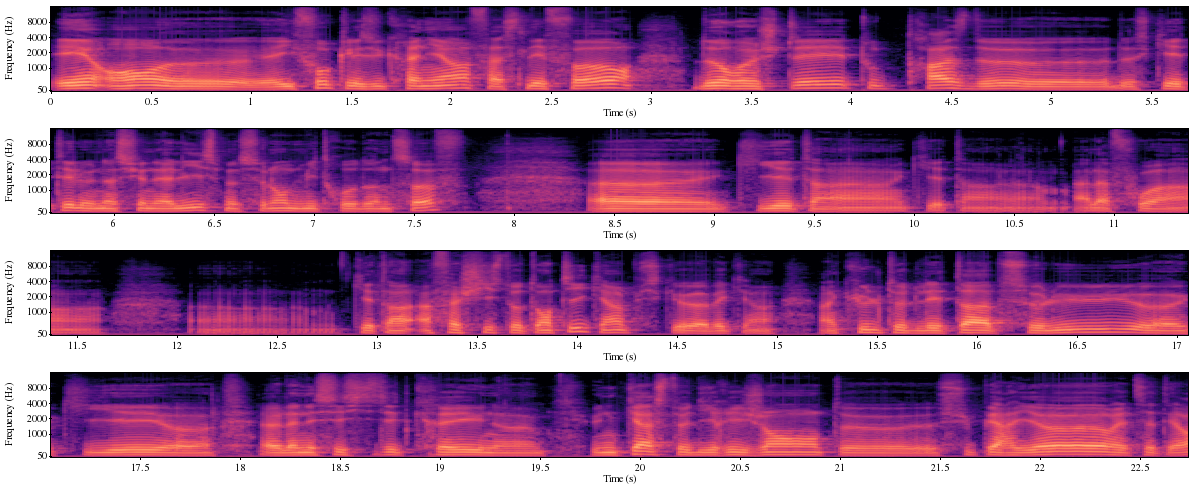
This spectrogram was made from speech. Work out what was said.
Et euh, il faut que les Ukrainiens fassent l'effort de rejeter toute trace de, de, ce qui était le nationalisme selon Dmitro Donsov, qui est, un, qui est un, à la fois un, qui est un, fasciste authentique, hein, puisque avec un, culte de l'État absolu, euh, qui est euh, la nécessité de créer une, caste dirigeante euh, supérieure, etc.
